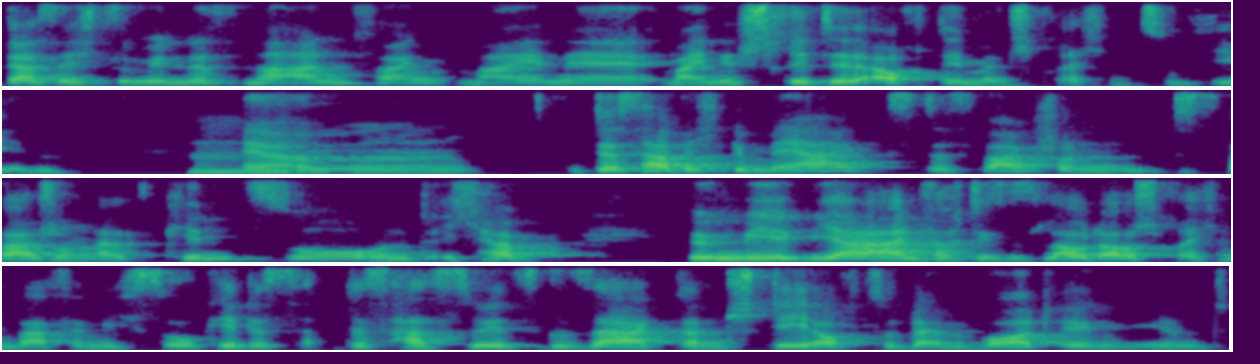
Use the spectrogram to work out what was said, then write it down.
dass ich zumindest mal anfange, meine, meine Schritte auch dementsprechend zu gehen. Hm. Ähm, das habe ich gemerkt, das war schon, das war schon als Kind so und ich habe irgendwie, ja, einfach dieses laut aussprechen war für mich so, okay, das, das hast du jetzt gesagt, dann steh auch zu deinem Wort irgendwie. Und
